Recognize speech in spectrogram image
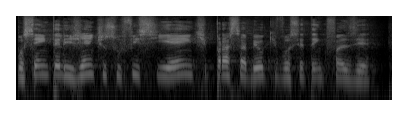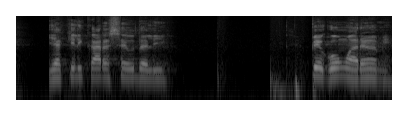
Você é inteligente o suficiente para saber o que você tem que fazer. E aquele cara saiu dali, pegou um arame,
